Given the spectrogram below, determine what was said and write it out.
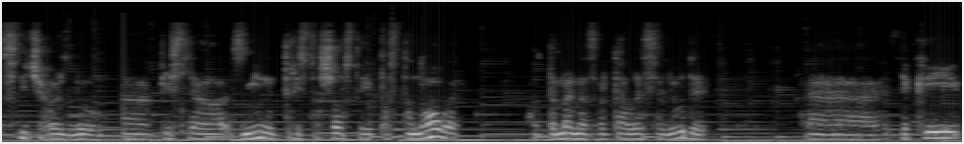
Слідчого СБУ. Після зміни 306 постанови до мене зверталися люди, які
